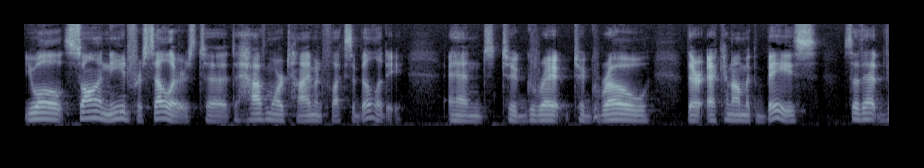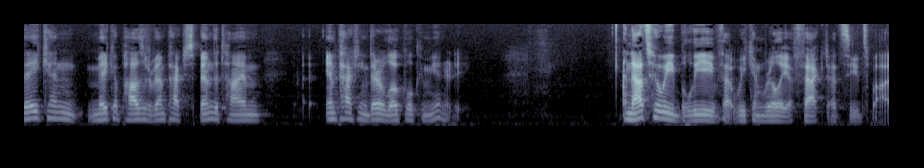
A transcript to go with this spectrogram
You all saw a need for sellers to, to have more time and flexibility and to, gr- to grow their economic base so that they can make a positive impact, spend the time impacting their local community. And that's who we believe that we can really affect at SeedSpot.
